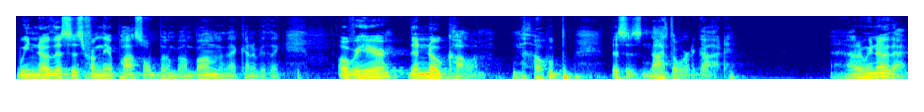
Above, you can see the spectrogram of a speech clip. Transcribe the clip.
We know this is from the apostle, boom, boom, boom, that kind of a thing. Over here, the no column. Nope, this is not the Word of God. How do we know that?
